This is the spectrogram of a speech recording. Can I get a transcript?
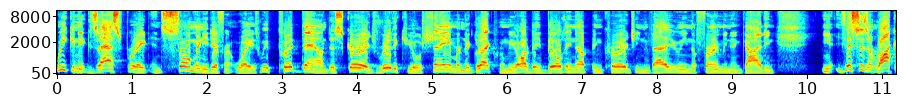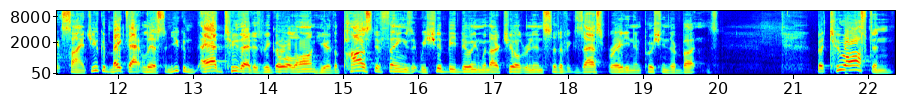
We can exasperate in so many different ways. We put down, discourage, ridicule, shame, or neglect when we ought to be building up, encouraging, valuing, affirming, and guiding this isn't rocket science. You could make that list and you can add to that as we go along here the positive things that we should be doing with our children instead of exasperating and pushing their buttons. But too often,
